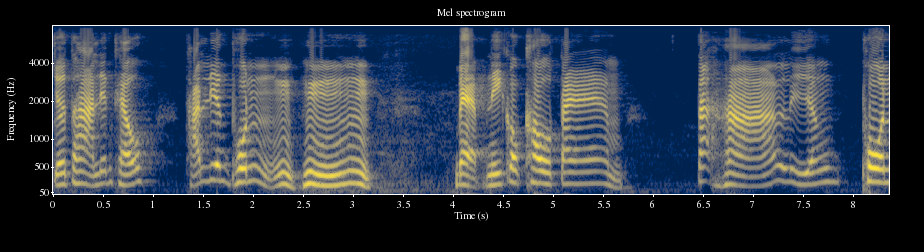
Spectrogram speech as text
เจอทหารเลี้ยงแถวฐานเลี้ยงพลแบบนี้ก็เข้าแต้มทหารเลี้ยงพล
